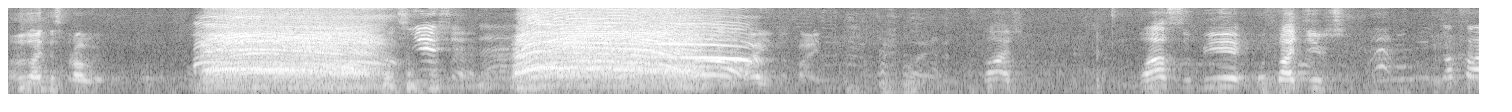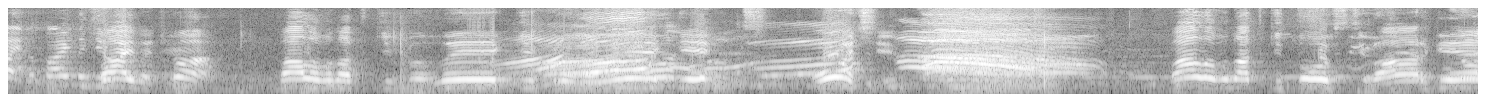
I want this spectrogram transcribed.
А Ну дайте спробуйте. Гучніше. Файно, файно. У вас собі одна дівчина. Та файна, файна діда. Файна дівчина. Мало вона такі великі, превеликі очі. Мало вона такі товсті варги.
